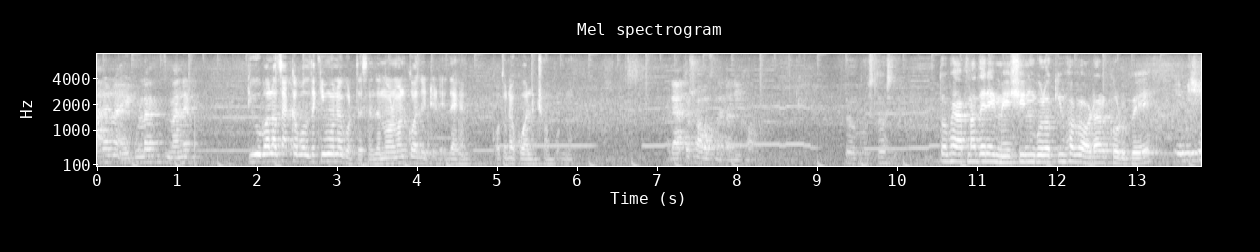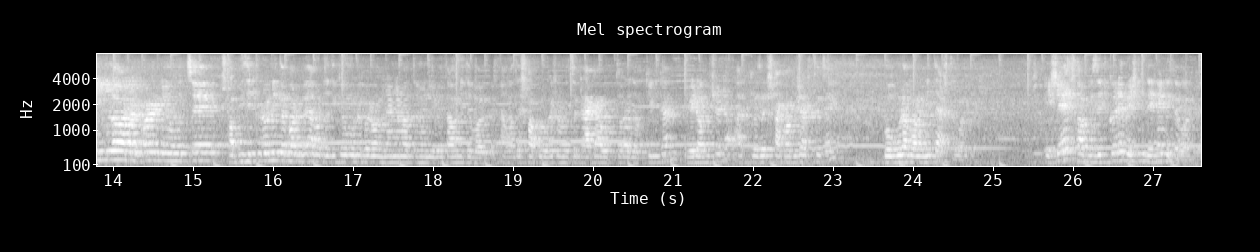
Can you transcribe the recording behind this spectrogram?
আরে না এগুলা মানে টিউবওয়ালা চাকা বলতে কি মনে করতেছেন? যে নর্মাল কোয়ালিটির দেখেন কতটা কোয়ালিটি সম্পূর্ণ এটা এত সহজ না এটা লিখা তো বুঝতে পারছি। তো ভাই আপনাদের এই মেশিনগুলো কীভাবে অর্ডার করবে? এই মেশিনগুলো অর্ডার করে নিয়ে হচ্ছে সব ভিজিট করেও নিতে পারবে আবার যদি কেউ মনে করে অনলাইনের মাধ্যমে নেবে তাও নিতে পারবে। আমাদের সব লোকেশন হচ্ছে ঢাকা উত্তরা দক্ষিণখান হেড অফিস আর কেউ যদি শাখা অফিসে আসতে চাই বগুড়া বলা নিতে আসতে পারবে। এসে সব ভিজিট করে মেশিন দেখে নিতে পারবে।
